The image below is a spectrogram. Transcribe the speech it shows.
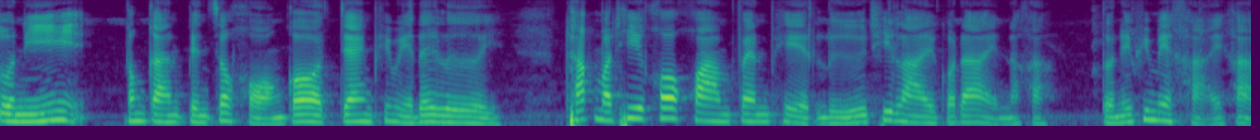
ตัวนี้ต้องการเป็นเจ้าของก็แจ้งพี่เมย์ได้เลย ทักมาที่ข้อความแฟนเพจหรือที่ไลน์ก็ได้นะคะ ตัวนี้พี่เมย์ขายค่ะ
